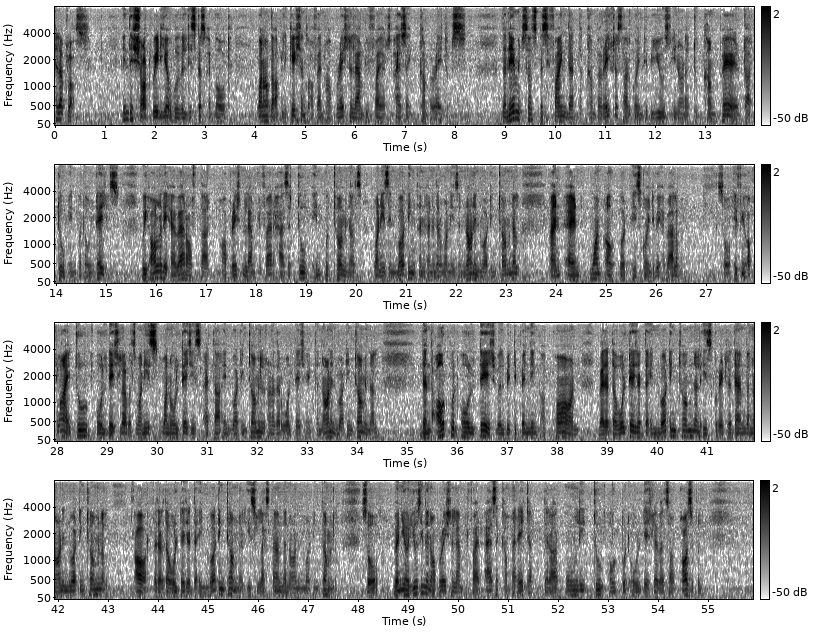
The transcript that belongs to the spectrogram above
Hello class. In this short video we will discuss about one of the applications of an operational amplifier as a comparators. The name itself specifying that the comparators are going to be used in order to compare the two input voltages. We already aware of that operational amplifier has a two input terminals one is inverting and another one is a non-inverting terminal and, and one output is going to be available so if you apply two voltage levels one is one voltage is at the inverting terminal another voltage at the non-inverting terminal then the output voltage will be depending upon whether the voltage at the inverting terminal is greater than the non-inverting terminal or whether the voltage at the inverting terminal is less than the non-inverting terminal. So when you are using an operational amplifier as a comparator there are only two output voltage levels are possible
